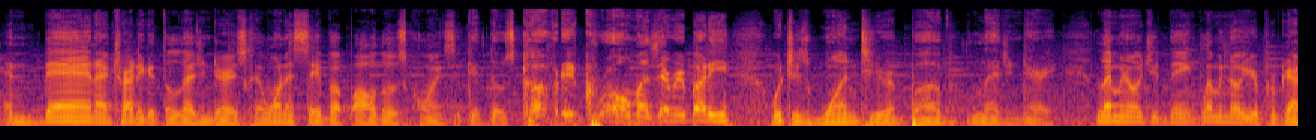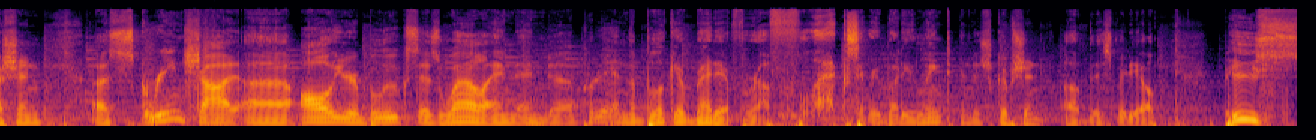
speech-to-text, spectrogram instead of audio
And then I try to get the legendaries because I want to save up all those coins to get those coveted chromas, everybody, which is one tier above legendary. Let me know what you think. Let me know your progression. Uh, screenshot uh, all your Blooks as well, and, and uh, put it in the Blooket Reddit for a flex, everybody. Linked in the description of this video. Peace.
